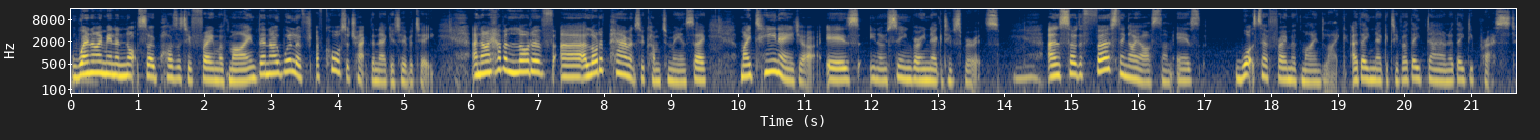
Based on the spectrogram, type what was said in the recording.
When I'm in a not so positive frame of mind, then I will, of, of course, attract the negativity. And I have a lot of uh, a lot of parents who come to me and say, "My teenager is, you know, seeing very negative spirits." Mm. And so the first thing I ask them is, what's their frame of mind like? Are they negative? Are they down? Are they depressed?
